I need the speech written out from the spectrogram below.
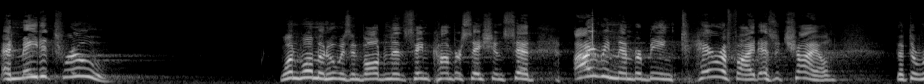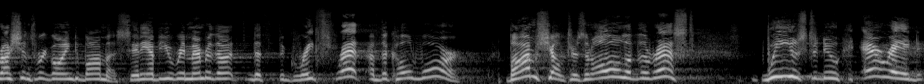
and made it through. One woman who was involved in that same conversation said, I remember being terrified as a child that the Russians were going to bomb us. Any of you remember the, the, the, great threat of the Cold War? Bomb shelters and all of the rest. We used to do air raid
